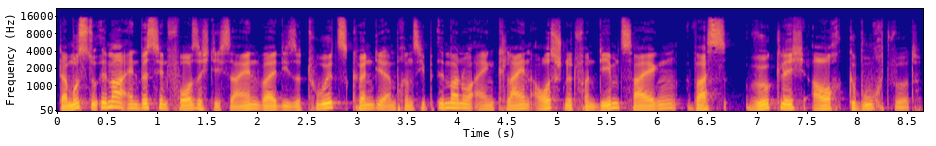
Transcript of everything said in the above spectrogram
Da musst du immer ein bisschen vorsichtig sein, weil diese Tools können dir im Prinzip immer nur einen kleinen Ausschnitt von dem zeigen, was wirklich auch gebucht wird.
